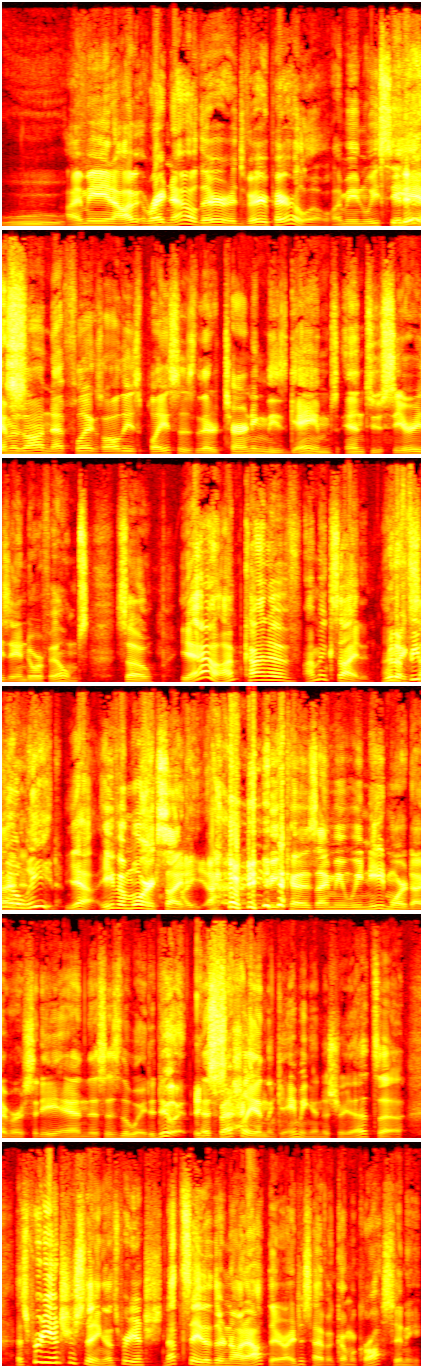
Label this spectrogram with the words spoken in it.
Ooh. I mean, I, right now there it's very parallel. I mean, we see. Amazon, Netflix, all these places they're turning these games into series and or films. So yeah, I'm kind of I'm excited With I'm a female lead. Yeah, even more exciting. I mean, because I mean, we need more diversity, and this is the way to do it, especially in the gaming industry. That's uh, that's pretty interesting. That's pretty interesting. Not to say that they're not out there. I just haven't come across any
